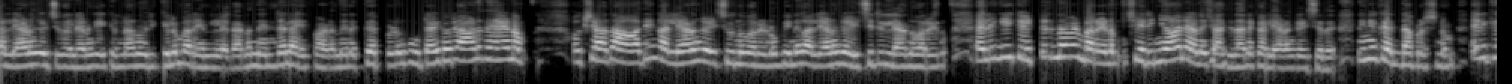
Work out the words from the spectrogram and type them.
കല്യാണം കഴിച്ചു. കല്യാണം കഴിക്കണ്ടെന്ന് ഒരിക്കലും പറയുന്നില്ല. കാരണം നിന്റെ ലൈഫാണ് നിനക്ക് എപ്പോഴും കൂട്ടായിട്ട് ഒരാൾ വേണം. പക്ഷെ അത് ആദ്യം കല്യാണം കഴിച്ചു എന്ന് പറയുന്നു. പിന്നെ കല്യാണം കഴിച്ചിട്ടില്ല എന്ന് പറയുന്നു. അല്ലെങ്കിൽ കെട്ടുന്നവൻ പറയണം ശരി ഞാനാണ് ഷാജിദാനെ കല്യാണം കഴിച്ചത്. നിങ്ങൾക്ക് എന്താ പ്രശ്നം? എനിക്ക്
